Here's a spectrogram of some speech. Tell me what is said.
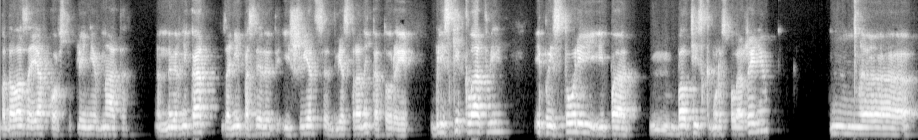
подала заявку о вступлении в НАТО. Наверняка за ней последует и Швеция, две страны, которые близки к Латвии и по истории, и по балтийскому расположению. Э,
